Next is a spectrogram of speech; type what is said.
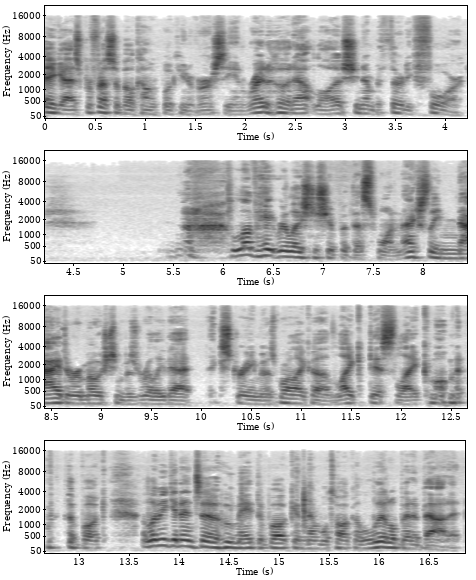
Hey guys, Professor Bill Comic Book University and Red Hood Outlaw issue number 34. Love hate relationship with this one. Actually, neither emotion was really that extreme. It was more like a like dislike moment with the book. Let me get into who made the book and then we'll talk a little bit about it.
